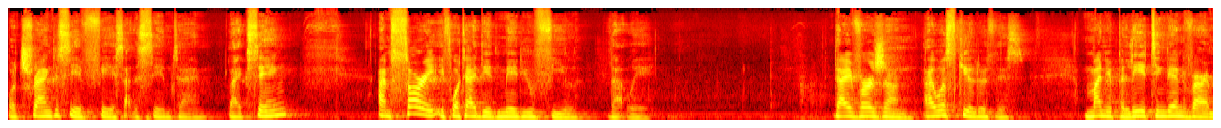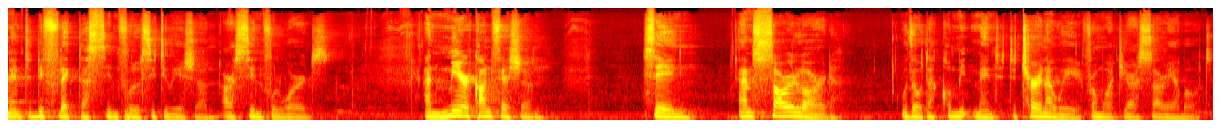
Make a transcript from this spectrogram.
but trying to save face at the same time. Like saying, I'm sorry if what I did made you feel that way. Diversion. I was skilled with this manipulating the environment to deflect a sinful situation or sinful words. And mere confession, saying, I'm sorry, Lord, without a commitment to turn away from what you are sorry about.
